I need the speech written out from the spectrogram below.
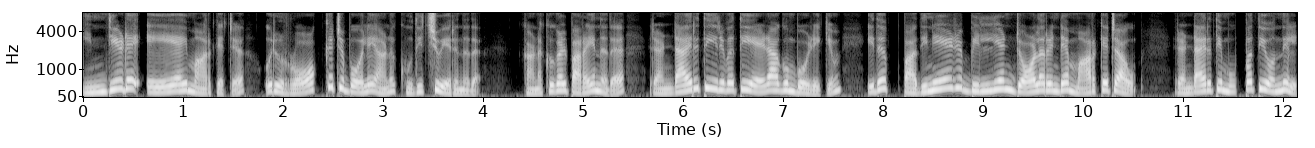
ഇന്ത്യയുടെ എ ഐ മാർക്കറ്റ് ഒരു റോക്കറ്റ് പോലെയാണ് കുതിച്ചുയരുന്നത്. കണക്കുകൾ പറയുന്നത് രണ്ടായിരത്തി ഇരുപത്തിയേഴാകുമ്പോഴേക്കും ഇത് പതിനേഴ് ബില്യൺ ഡോളറിന്റെ മാർക്കറ്റാവും. രണ്ടായിരത്തി മുപ്പത്തിയൊന്നിൽ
